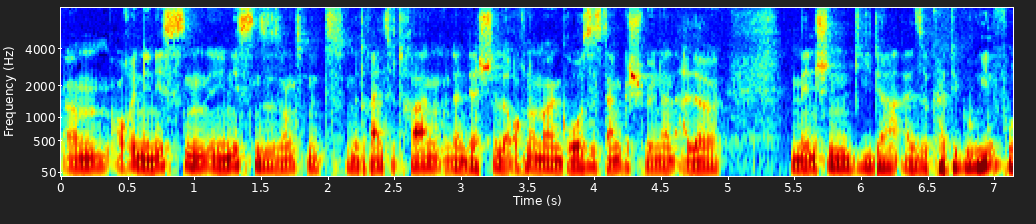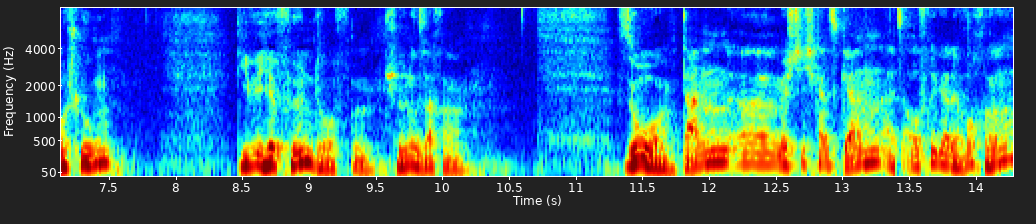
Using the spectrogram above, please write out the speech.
ähm, auch in die nächsten, in die nächsten Saisons mit, mit reinzutragen. Und an der Stelle auch nochmal ein großes Dankeschön an alle Menschen, die da also Kategorien vorschlugen, die wir hier füllen durften. Schöne Sache. So, dann äh, möchte ich ganz gern als Aufreger der Woche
